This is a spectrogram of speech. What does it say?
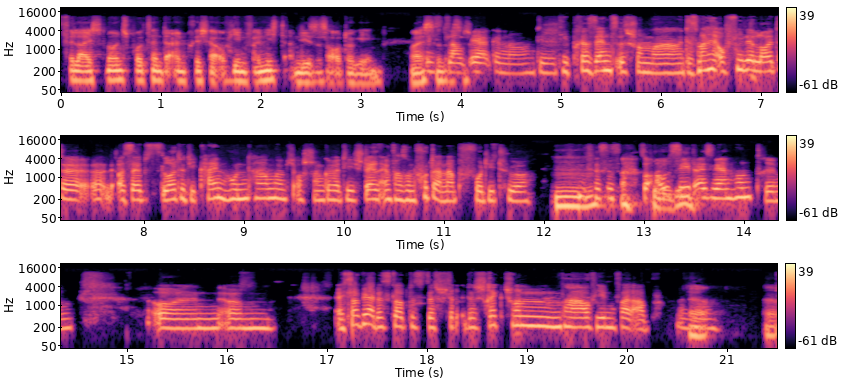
vielleicht 90 Prozent der Einbrecher auf jeden Fall nicht an dieses Auto gehen. Weißt ich glaube, ja, genau. Die, die Präsenz ist schon mal, das machen ja auch viele Leute, äh, selbst Leute, die keinen Hund haben, habe ich auch schon gehört, die stellen einfach so einen Futternapf vor die Tür. Mhm. Dass es so Ach, aussieht, als wäre ein Hund drin. Und ähm, ich glaube, ja, das, glaub, das, das, das schreckt schon ein paar auf jeden Fall ab. Also, ja. Ja,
